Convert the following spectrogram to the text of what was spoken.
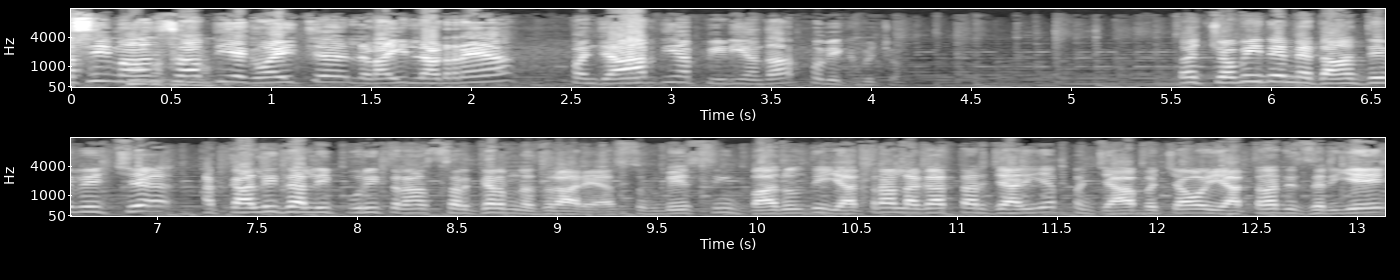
ਅਸੀਂ ਮਾਨ ਸਾਹਿਬ ਦੀ ਅਗਵਾਈ 'ਚ ਲੜਾਈ ਲੜ ਰਹੇ ਹਾਂ ਪੰਜਾਬ ਦੀਆਂ ਪੀੜ੍ਹੀਆਂ ਦਾ ਭਵਿੱਖ ਬਚਾਉਣ। ਤਾਂ 24 ਦੇ ਮੈਦਾਨ ਦੇ ਵਿੱਚ ਅਕਾਲੀ ਦਲ ਹੀ ਪੂਰੀ ਤਰ੍ਹਾਂ ਸਰਗਰਮ ਨਜ਼ਰ ਆ ਰਿਹਾ। ਸੁਖਬੀਰ ਸਿੰਘ ਬਾਦਲ ਦੀ ਯਾਤਰਾ ਲਗਾਤਾਰ ਜਾਰੀ ਹੈ। ਪੰਜਾਬ ਬਚਾਓ ਯਾਤਰਾ ਦੇ ਜ਼ਰੀਏ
